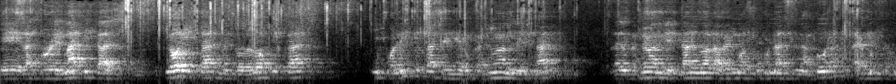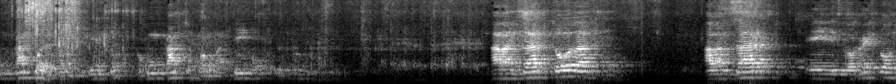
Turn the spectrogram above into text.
eh, las problemáticas teóricas, metodológicas y políticas en educación ambiental. La educación ambiental no la vemos como una asignatura, la vemos como un campo de conocimiento, como un campo formativo. Avanzar todas, avanzar en los retos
